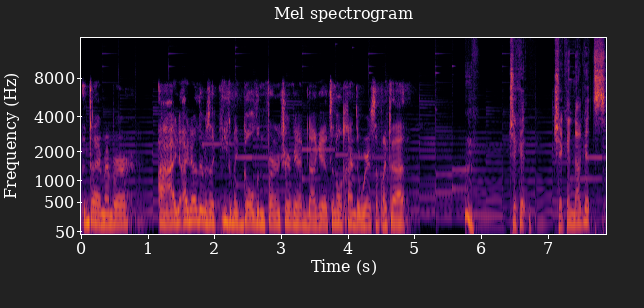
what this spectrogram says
that I remember. I I know there was like you could make golden furniture if you had nuggets and all kinds of weird stuff like that. Chicken chicken nuggets?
